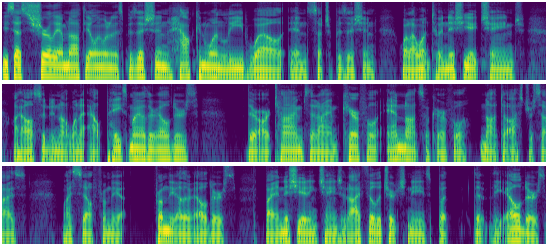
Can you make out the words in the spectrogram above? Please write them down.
He says, Surely I'm not the only one in this position. How can one lead well in such a position? While I want to initiate change, I also do not want to outpace my other elders. There are times that I am careful and not so careful not to ostracize myself from the from the other elders by initiating change that I feel the church needs, but the the elders,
